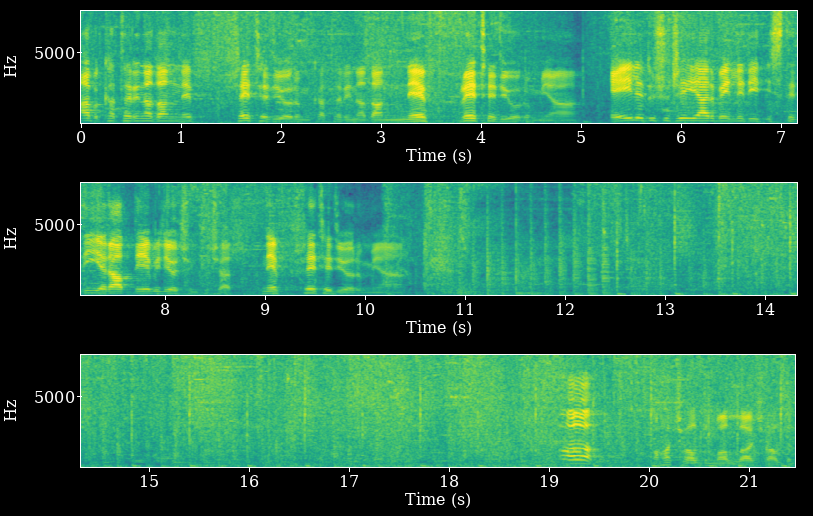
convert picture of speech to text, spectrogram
Abi Katarina'dan nefret ediyorum Katarina'dan nefret ediyorum ya. E ile düşeceği yer belli değil. istediği yere atlayabiliyor çünkü Char. Nefret ediyorum ya. Aa! Aha çaldım vallahi çaldım.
